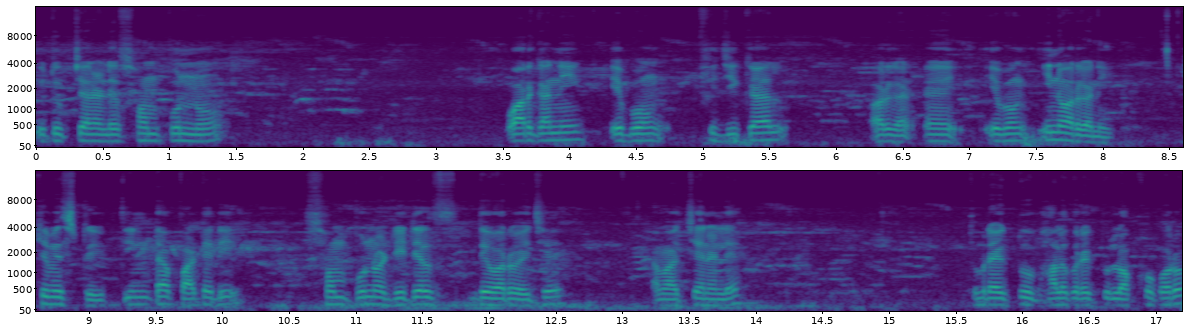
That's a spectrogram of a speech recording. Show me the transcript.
ইউটিউব চ্যানেলে সম্পূর্ণ অর্গানিক এবং ফিজিক্যাল এবং ইনঅর্গানিক কেমিস্ট্রি তিনটা পার্টেরই সম্পূর্ণ ডিটেলস দেওয়া রয়েছে আমার চ্যানেলে। তোমরা একটু ভালো করে একটু লক্ষ্য করো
